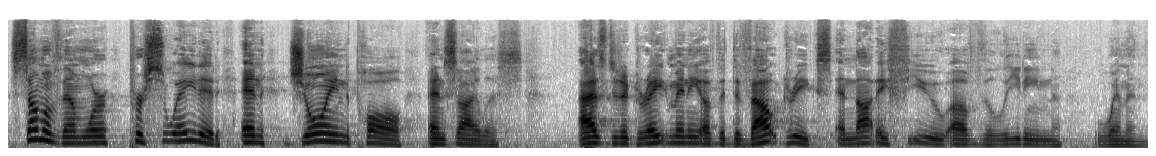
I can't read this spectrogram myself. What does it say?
Some of them were persuaded and joined Paul and Silas, as did a great many of the devout Greeks and not a few of the leading women.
